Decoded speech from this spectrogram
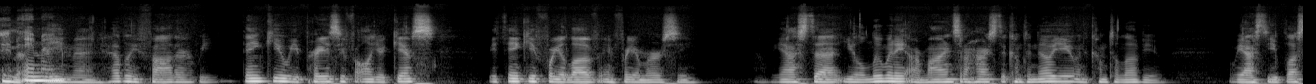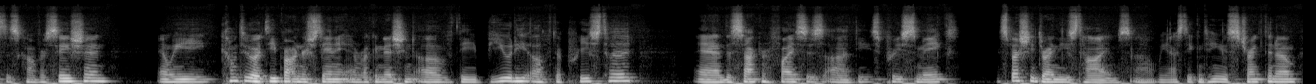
Amen. Amen. Heavenly Father, we thank you. We praise you for all your gifts. We thank you for your love and for your mercy. Uh, We ask that you illuminate our minds and our hearts to come to know you and come to love you. We ask that you bless this conversation, and we come to a deeper understanding and recognition of the beauty of the priesthood and the sacrifices uh, these priests make, especially during these times. Uh, we ask that you continue to strengthen them,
